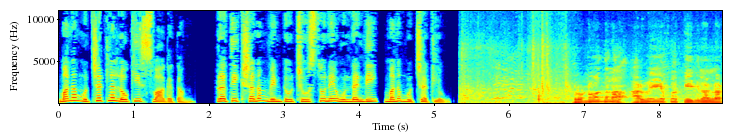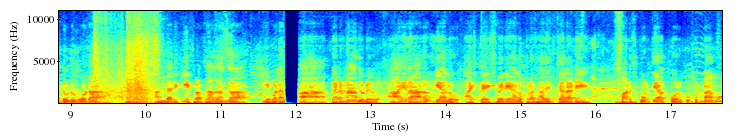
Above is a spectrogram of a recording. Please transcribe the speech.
మన ముచ్చట్లలోకి స్వాగతం. ప్రతి క్షణం వింటూ చూస్తూనే ఉండండి మన ముచ్చట్లు. రెండు వందల అరవై ఒక్క కేజీల లడ్డును కూడా అందరికీ ప్రసాదంగా ఇవ్వడం ఆ గణనాథుడు ఆయుర ఆరోగ్యాలు అష్టైశ్వర్యాలు ప్రసాదించాలని మనస్ఫూర్తిగా కోరుకుంటున్నాము.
